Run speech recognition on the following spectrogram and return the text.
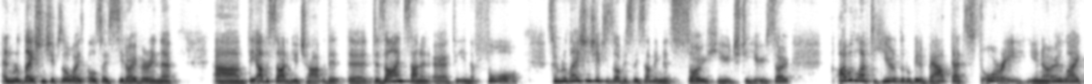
and relationships always also sit over in the um, the other side of your chart the, the design sun and earth in the four. So relationships is obviously something that's so huge to you. So i would love to hear a little bit about that story you know like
